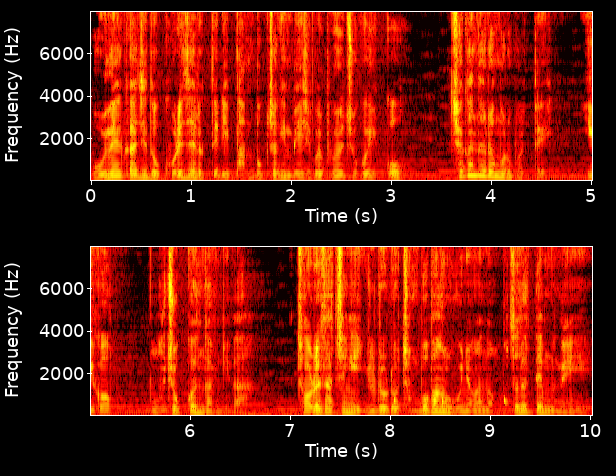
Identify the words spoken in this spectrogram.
오늘까지도 고래 세력들이 반복적인 매집을 보여주고 있고 최근 흐름으로 볼 때 이거 무조건 갑니다. 저를 사칭해 유료로 정보방을 운영하는 업자들 때문에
